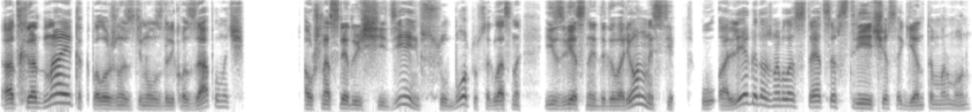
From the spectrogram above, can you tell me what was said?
Отходная, как положено, затянулась далеко за полночь, а уж на следующий день, в субботу, согласно известной договоренности, у Олега должна была состояться встреча с агентом Мормоном.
